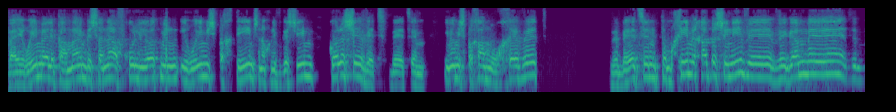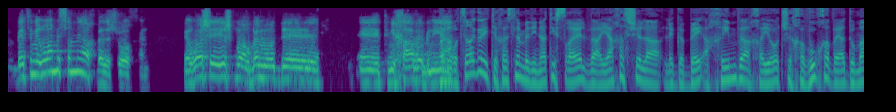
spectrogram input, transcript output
והאירועים האלה פעמיים בשנה הפכו להיות מין אירועים משפחתיים, שאנחנו נפגשים, כל השבט בעצם, עם המשפחה המורחבת, ובעצם תומכים אחד בשני, ו... וגם אה, זה בעצם אירוע משמח באיזשהו אופן. אירוע שיש בו הרבה מאוד אה, תמיכה ובנייה. אני רוצה רגע להתייחס למדינת ישראל והיחס שלה לגבי אחים ואחיות שחוו חוויה דומה.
